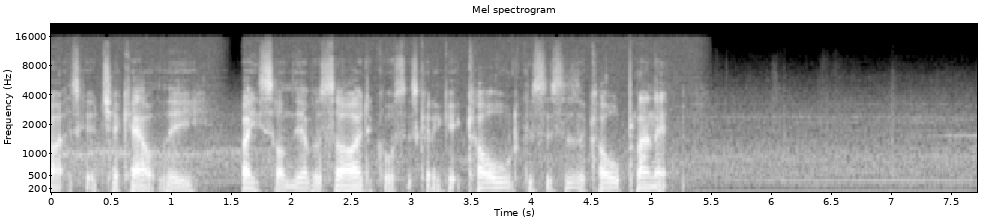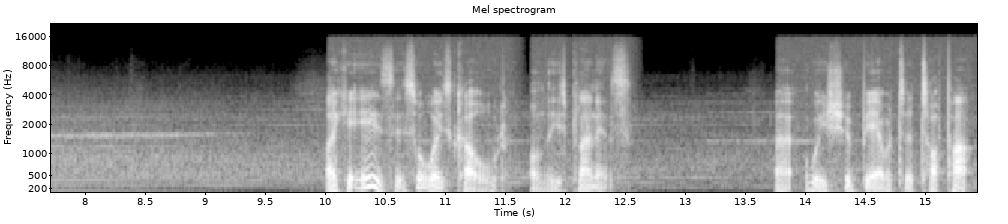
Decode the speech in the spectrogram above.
Right, let's go check out the base on the other side. Of course, it's going to get cold because this is a cold planet. Like it is. It's always cold on these planets. But we should be able to top up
